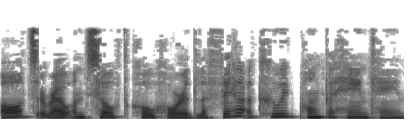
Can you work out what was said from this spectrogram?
áit a raibh an tucht chomhdhard le fiche a cúig punca haon céim.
